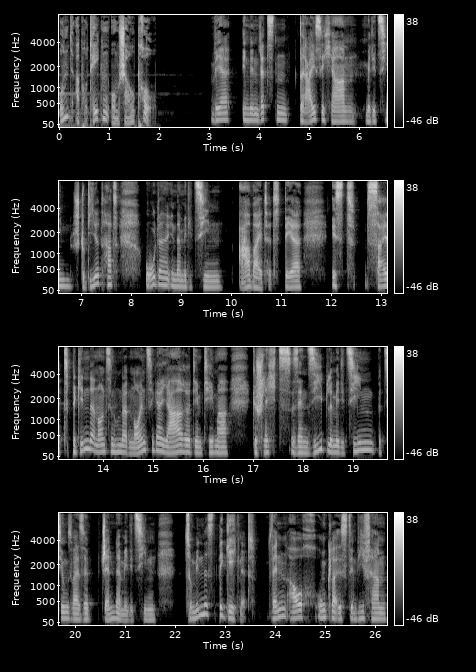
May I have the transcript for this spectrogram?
und Apothekenumschau Pro. Wer in den letzten 30 Jahren Medizin studiert hat oder in der Medizin arbeitet, der ist seit Beginn der 1990er Jahre dem Thema geschlechtssensible Medizin beziehungsweise Gendermedizin zumindest begegnet, wenn auch unklar ist, inwiefern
